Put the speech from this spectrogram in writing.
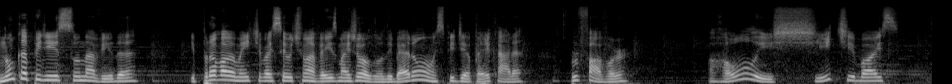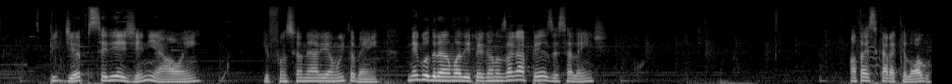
Nunca pedi isso na vida. E provavelmente vai ser a última vez, mas jogo, libera um speed up aí, cara. Por favor. Holy shit, boys. Speed up seria genial, hein? Que funcionaria muito bem. Nego Drama ali pegando os HPs, excelente. Matar esse cara aqui logo.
